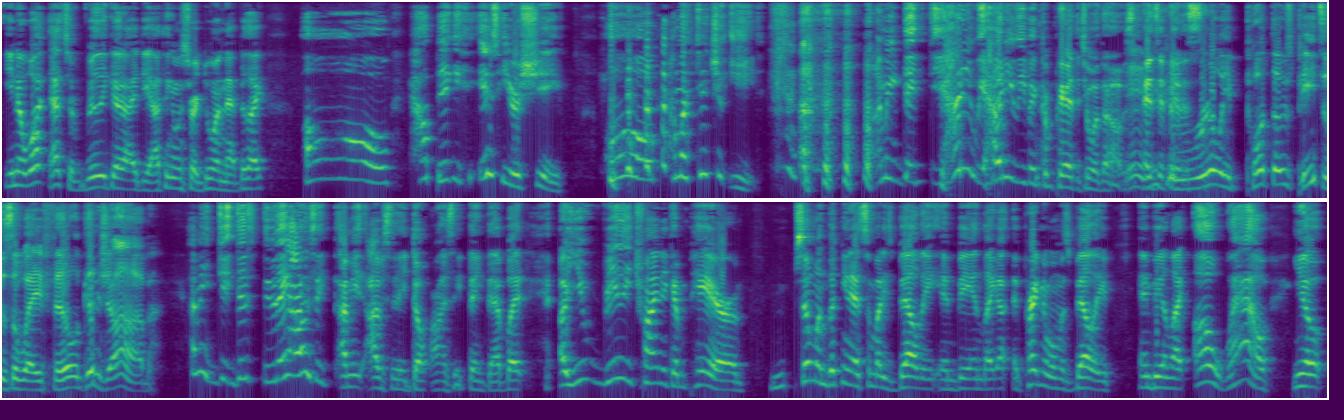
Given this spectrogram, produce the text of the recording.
you know what? That's a really good idea. I think I'm gonna start doing that. Be like, oh, how big is he or she? Oh, how much did you eat? I mean, they, how do you how do you even compare the two of those? Man, As you if can really put those pizzas away, Phil. Good job. I mean, do, does, do they honestly? I mean, obviously they don't honestly think that, but are you really trying to compare someone looking at somebody's belly and being like a, a pregnant woman's belly and being like, oh wow, you know,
